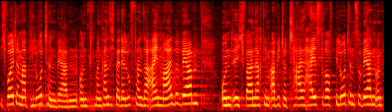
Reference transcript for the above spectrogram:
Ich wollte mal Pilotin werden und man kann sich bei der Lufthansa einmal bewerben und ich war nach dem Abi total heiß drauf, Pilotin zu werden und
